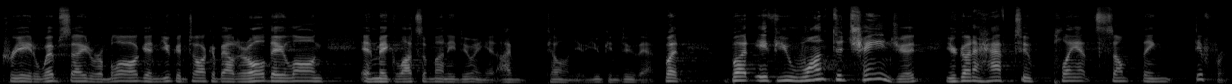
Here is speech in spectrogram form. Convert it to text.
create a website or a blog, and you can talk about it all day long and make lots of money doing it. I'm telling you, you can do that. But but if you want to change it, you're going to have to plant something different.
